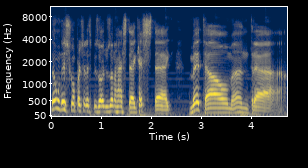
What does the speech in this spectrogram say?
Não deixe de compartilhar esse episódio usando a hashtag, hashtag Metal Mantra.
